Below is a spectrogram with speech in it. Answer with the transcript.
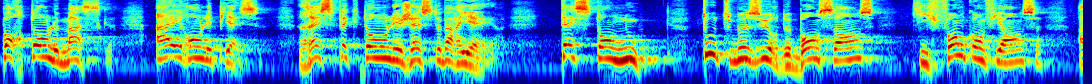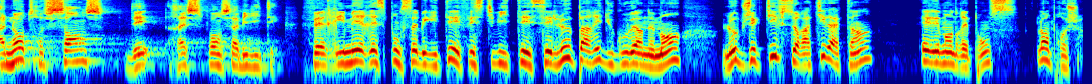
Portons le masque, aérons les pièces, respectons les gestes barrières, testons-nous toutes mesures de bon sens qui font confiance à notre sens des responsabilités. Faire rimer responsabilité et festivité, c'est le pari du gouvernement. L'objectif sera-t-il atteint? Élément de réponse l'an prochain.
